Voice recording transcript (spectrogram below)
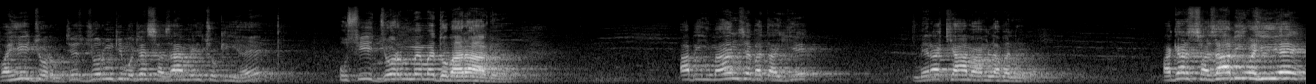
وہی جرم، جس جرم کی مجھے سزا مل چکی ہے، اسی جرم میں میں دوبارہ آ گیا اب ایمان سے بتائیے، میرا کیا معاملہ بنے گا؟ اگر سزا بھی وہی ہے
